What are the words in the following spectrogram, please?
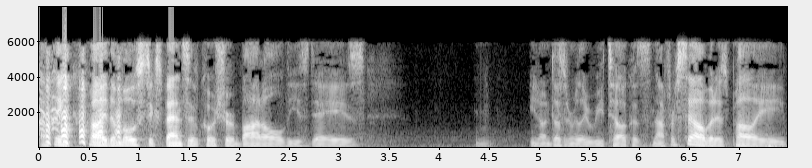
I think probably the most expensive kosher bottle these days, you know, it doesn't really retail because it's not for sale, but it's probably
